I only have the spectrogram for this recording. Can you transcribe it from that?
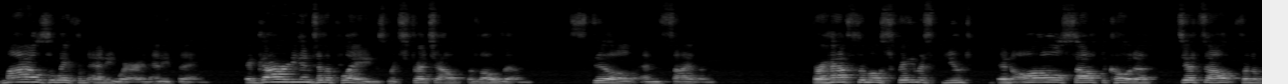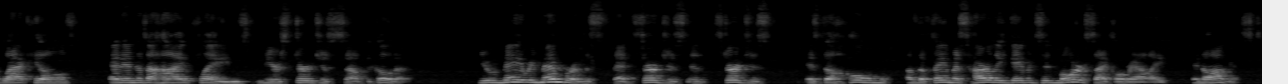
miles away from anywhere and anything, a guardian to the plains which stretch out below them, still and silent. Perhaps the most famous butte in all South Dakota jets out from the Black Hills and into the high plains near Sturgis, South Dakota. You may remember this, that Sturgis, uh, Sturgis is the home of the famous Harley Davidson motorcycle rally in August.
